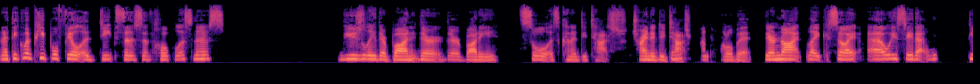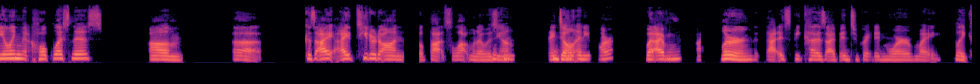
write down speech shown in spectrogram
and I think when people feel a deep sense of hopelessness, usually their body, their their body soul is kind of detached, trying to detach from a little bit. They're not like so. I I always say that feeling that hopelessness, um, uh, because I I teetered on thoughts a lot when I was Mhm. young. I Mhm. don't anymore, but I've Mhm. I've learned that it's because I've integrated more of my like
